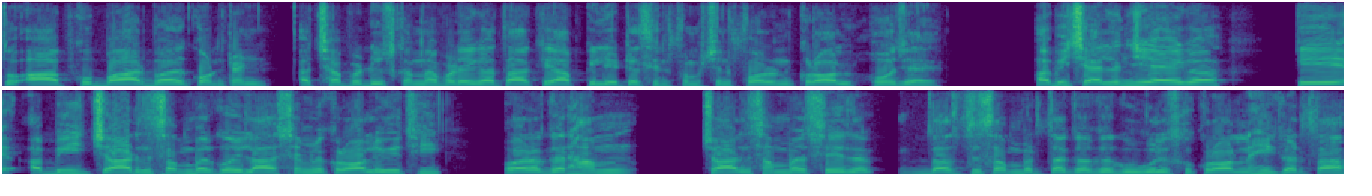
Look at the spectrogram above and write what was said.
तो आपको बार बार कंटेंट अच्छा प्रोड्यूस करना पड़ेगा ताकि आपकी लेटेस्ट इन्फॉर्मेशन फ़ौरन क्रॉल हो जाए। अभी चैलेंज ये आएगा कि अभी चार दिसंबर को लास्ट टाइम में क्रॉल हुई थी और अगर हम चार दिसंबर से दस दिसंबर तक अगर गूगल इसको क्रॉल नहीं करता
